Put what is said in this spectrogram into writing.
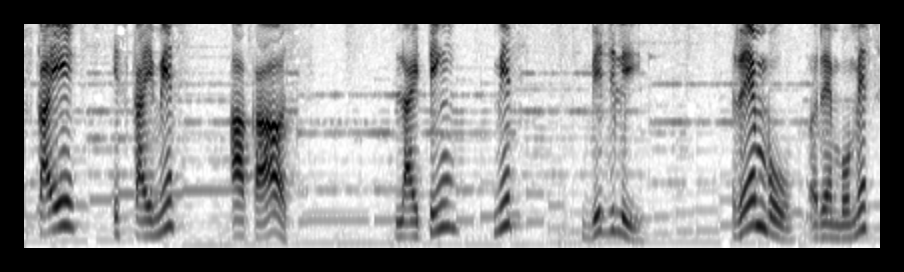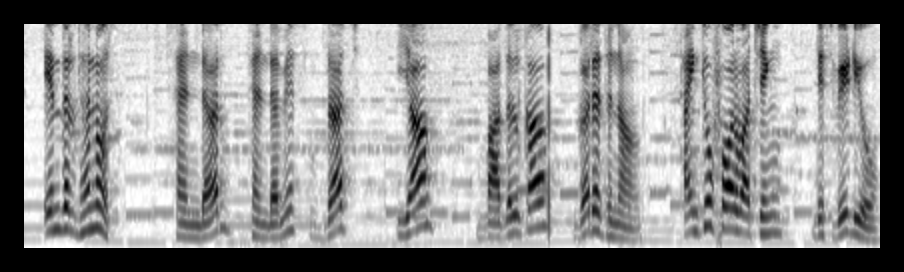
स्काई स्काई मिस आकाश लाइटिंग मिस बिजली रेम्बो रेम्बो मिस इंद्रधनुष। थेंडर थेंडर मीन्स ब्रज या बादल का गरजना। Thank you for watching this video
